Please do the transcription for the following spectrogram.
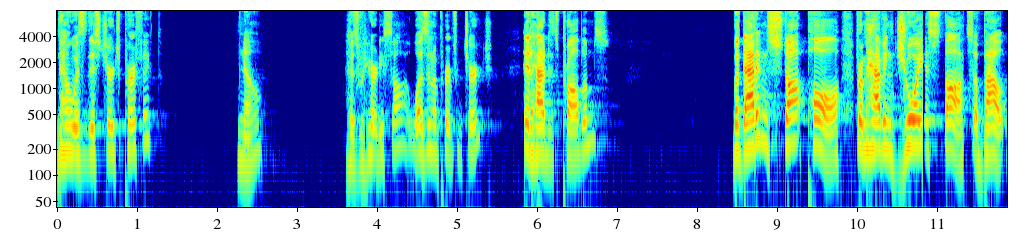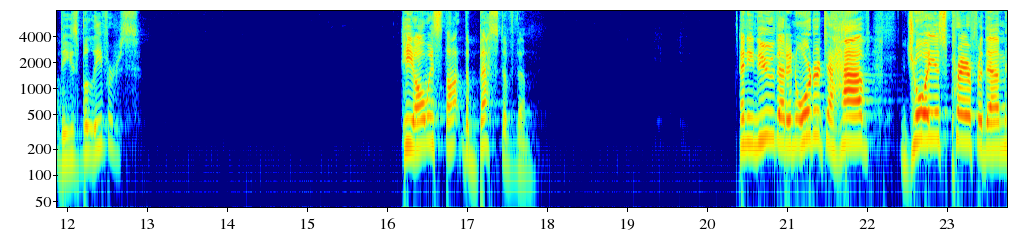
Now, was this church perfect? No. As we already saw, it wasn't a perfect church, it had its problems. But that didn't stop Paul from having joyous thoughts about these believers. He always thought the best of them. And he knew that in order to have joyous prayer for them,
